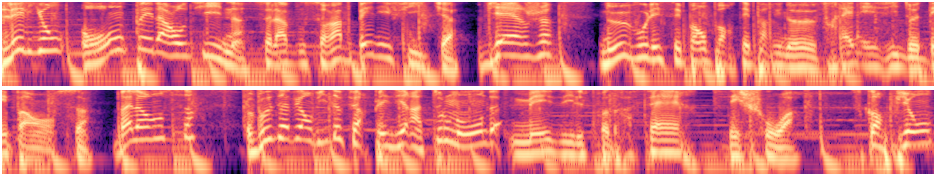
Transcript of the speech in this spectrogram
Les lions, rompez la routine, cela vous sera bénéfique. Vierge, ne vous laissez pas emporter par une frénésie de dépenses. Balance, vous avez envie de faire plaisir à tout le monde, mais il faudra faire des choix. Scorpion,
